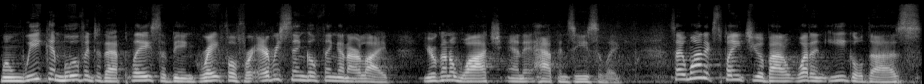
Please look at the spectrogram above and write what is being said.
When we can move into that place of being grateful for every single thing in our life, you're going to watch and it happens easily. So, I want to explain to you about what an eagle does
